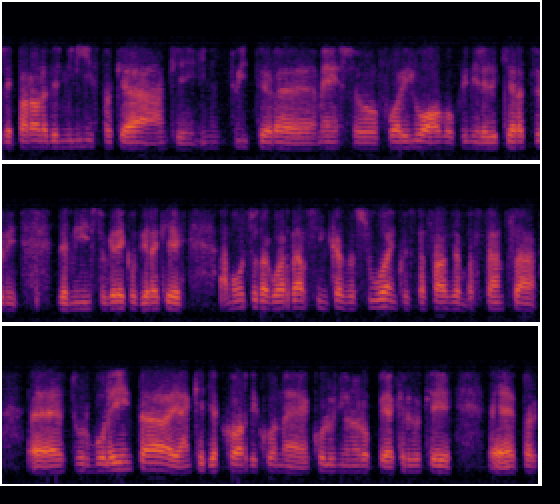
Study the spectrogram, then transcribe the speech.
le parole del ministro che ha anche in Twitter eh, messo fuori luogo, quindi le dichiarazioni del ministro greco direi che ha molto da guardarsi in casa sua in questa fase abbastanza eh, turbolenta e anche di accordi con, eh, con l'Unione Europea. Credo che eh, per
